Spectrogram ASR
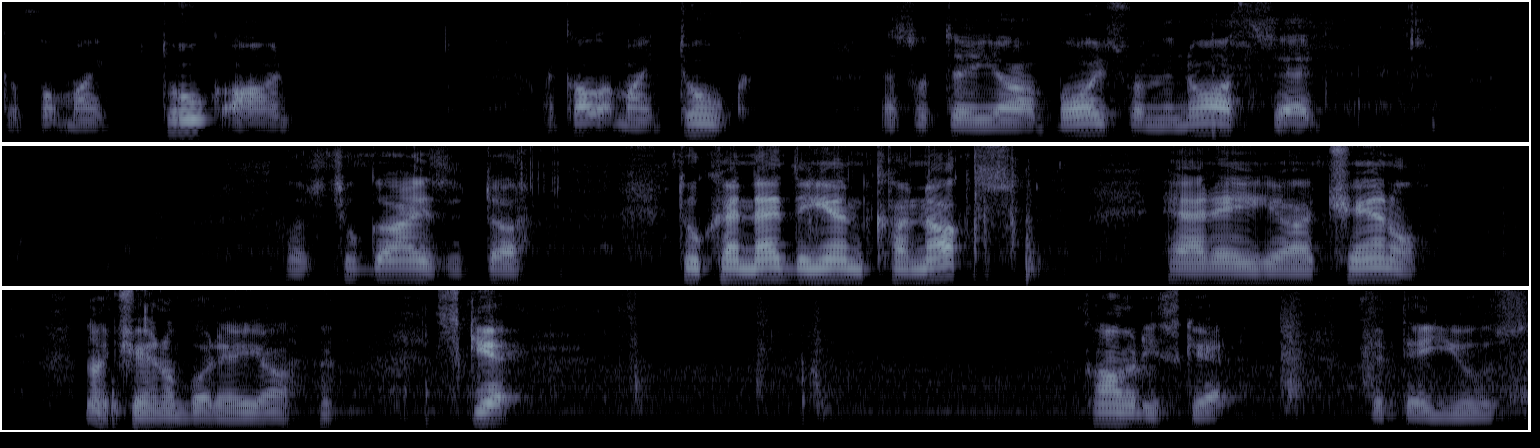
Gonna put my toque on. I call it my toque. That's what the uh, boys from the north said. Those two guys at two Canadian Canucks had a uh, channel not channel, but a uh, skit, comedy skit that they use.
